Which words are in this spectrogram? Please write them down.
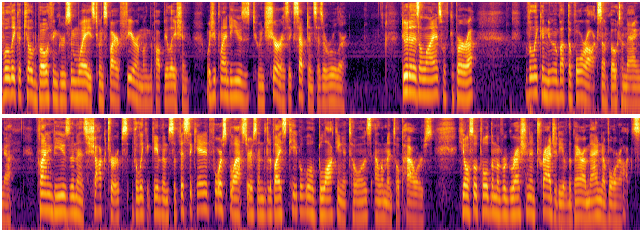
Velika killed both in gruesome ways to inspire fear among the population, which he planned to use to ensure his acceptance as a ruler. Due to his alliance with Kabura, Velika knew about the Vorox on Bota Magna. Planning to use them as shock troops, Velika gave them sophisticated force blasters and a device capable of blocking Atoa's elemental powers. He also told them of regression and tragedy of the Bara Magna Vorox.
